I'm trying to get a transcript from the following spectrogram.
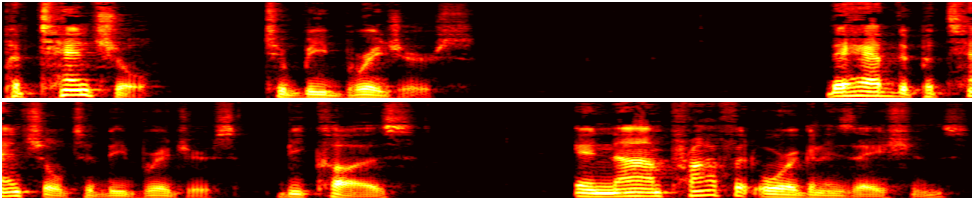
potential to be bridgers. They have the potential to be bridgers because in nonprofit organizations,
